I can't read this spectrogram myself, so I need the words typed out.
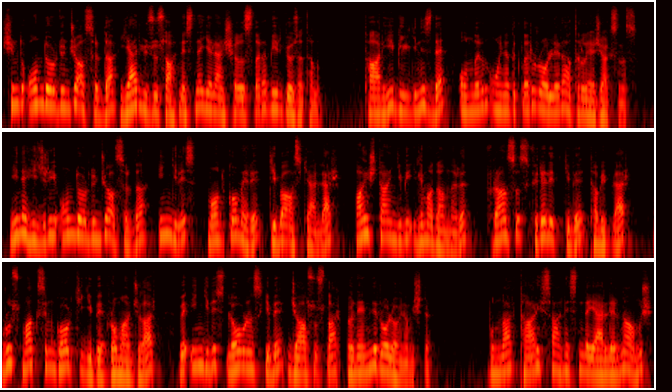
Şimdi 14. asırda yeryüzü sahnesine gelen şahıslara bir göz atalım. Tarihi bilginizle onların oynadıkları rolleri hatırlayacaksınız. Yine Hicri 14. asırda İngiliz Montgomery gibi askerler, Einstein gibi ilim adamları, Fransız Frelit gibi tabipler, Rus Maxim Gorki gibi romancılar ve İngiliz Lawrence gibi casuslar önemli rol oynamıştı. Bunlar tarih sahnesinde yerlerini almış,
